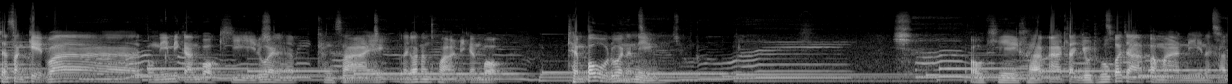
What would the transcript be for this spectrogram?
จะสังเกตว่าตรงนี้มีการบอกคีย์ด้วยนะครับ ทางซ้ายแล้วก็ทางขวามีการบอกเทมโปด้วยนั่นเองโอเคครับอะจาก YouTube ก็จะประมาณนี้นะครับ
